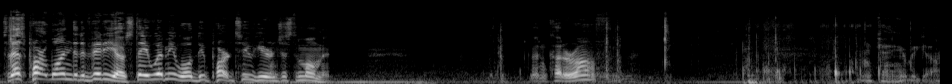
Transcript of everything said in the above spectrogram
So that's part one to the video. Stay with me. We'll do part two here in just a moment. Go ahead and cut her off. Okay, here we go.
